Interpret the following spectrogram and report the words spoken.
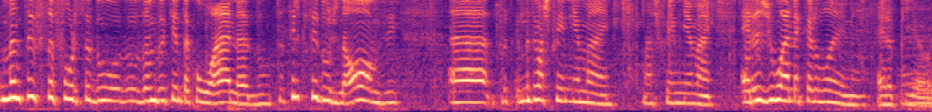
manteve-se a força do- dos anos 80 com o Ana, do, de ter que ter dois nomes. E, ah, por- mas eu acho que foi a minha mãe. Acho que foi a minha mãe. Era Joana Carolina, era pior.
